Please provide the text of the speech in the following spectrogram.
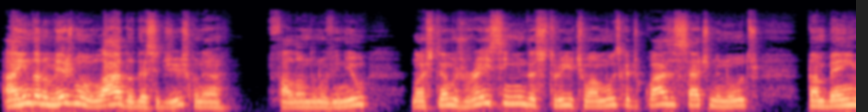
Ainda no mesmo lado desse disco, né, falando no vinil, nós temos Racing in the Street, uma música de quase sete minutos, também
